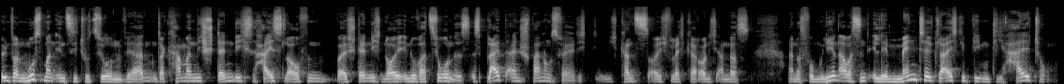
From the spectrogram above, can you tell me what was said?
irgendwann muss man Institutionen werden und da kann man nicht ständig heiß laufen, weil ständig neue Innovation ist. Es bleibt ein Spannungsfeld. Ich, ich kann es euch vielleicht gerade auch nicht anders, anders formulieren, aber es sind Elemente gleich geblieben und die Haltung.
